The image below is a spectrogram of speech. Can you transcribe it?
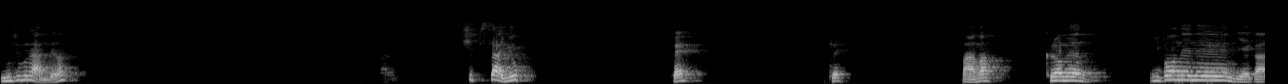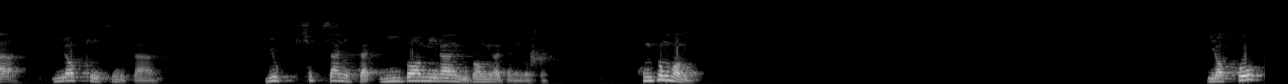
인수분해 안 되나? 14, 6? 돼? 오케이? 마마? 그러면 이번에는 얘가 이렇게 있으니까 6, 14니까 2범위랑 2범위가 되는 거죠. 공통범위. 이렇고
